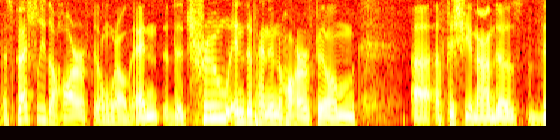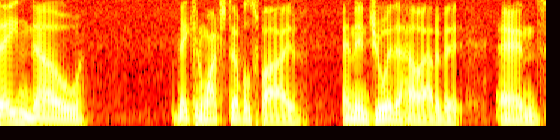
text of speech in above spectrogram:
especially the horror film world, and the true independent horror film uh, aficionados. They know they can watch Devil's Five and enjoy the hell out of it. And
